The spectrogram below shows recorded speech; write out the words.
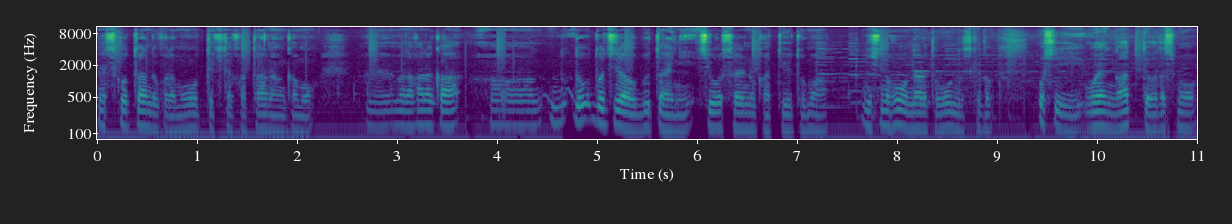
ね、スコットランドから戻ってきた方なんかも、えーまあ、なかなかどどちらを舞台に仕事されるのかっていうとまあ西の方になると思うんですけどもしご縁があって私も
